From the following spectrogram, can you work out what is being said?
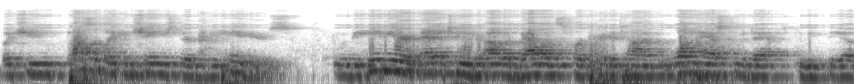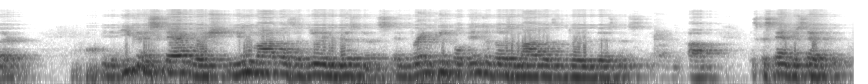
but you possibly can change their behaviors. When behavior and attitude are out of balance for a period of time, one has to adapt to meet the other. And if you can establish new models of doing business and bring people into those models of doing business, um, as Cassandra said,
